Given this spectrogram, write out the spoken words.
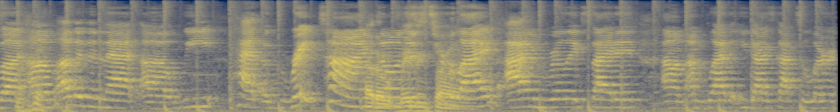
But um, other than that, uh, we had a great time Had doing this True time. Life. I'm really excited. Um, I'm glad that you guys got to learn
